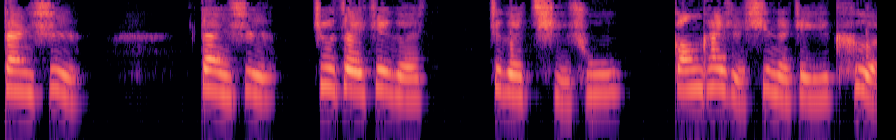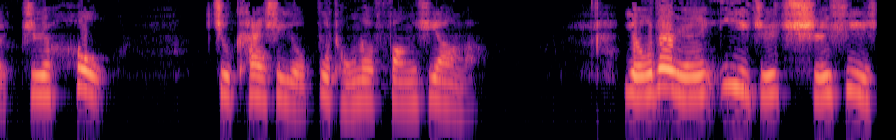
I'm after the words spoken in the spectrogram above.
但是，但是就在这个这个起初刚开始信的这一刻之后，就开始有不同的方向了。有的人一直持续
